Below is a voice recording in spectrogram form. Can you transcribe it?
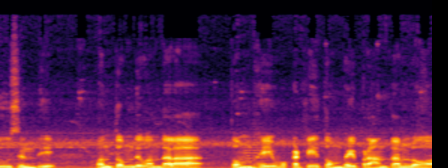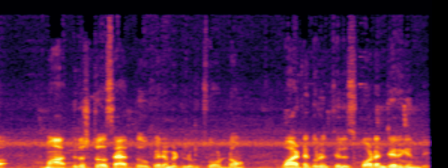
చూసింది పంతొమ్మిది వందల తొంభై ఒకటి తొంభై ప్రాంతంలో మా అదృష్టవశాత్తు పిరమిడ్లు చూడడం వాటి గురించి తెలుసుకోవడం జరిగింది.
